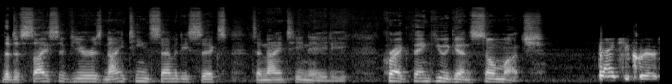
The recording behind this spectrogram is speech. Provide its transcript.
The Decisive Years, 1976 to 1980. Craig, thank you again so much. Thank you, Chris.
